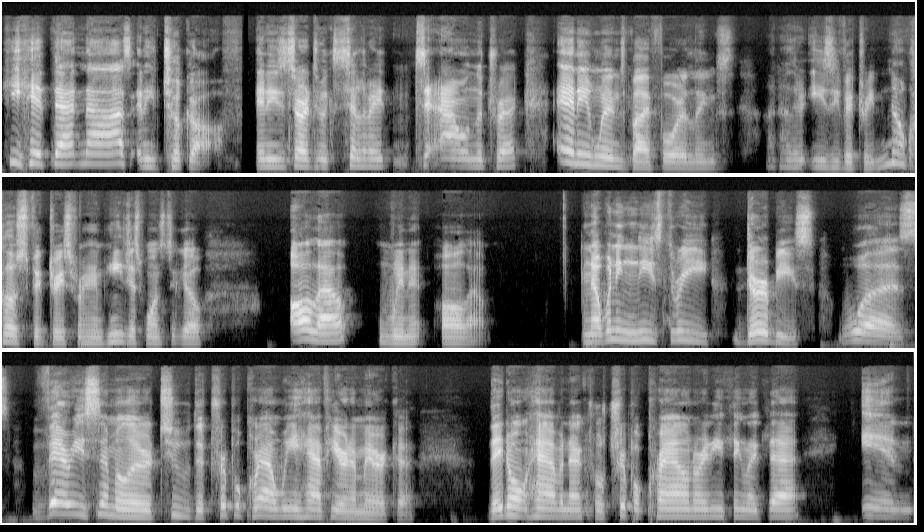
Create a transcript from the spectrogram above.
he hit that Nas and he took off. And he started to accelerate down the track, and he wins by four lengths. Another easy victory. No close victories for him. He just wants to go all out, win it all out. Now, winning these three derbies was very similar to the Triple Crown we have here in America. They don't have an actual Triple Crown or anything like that in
